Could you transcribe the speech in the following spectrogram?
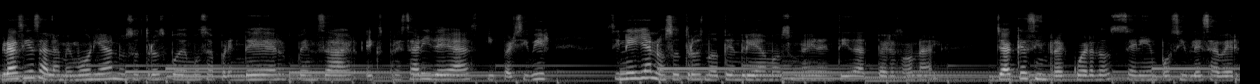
gracias a la memoria nosotros podemos aprender, pensar, expresar ideas y percibir. Sin ella nosotros no tendríamos una identidad personal ya que sin recuerdos sería imposible saber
